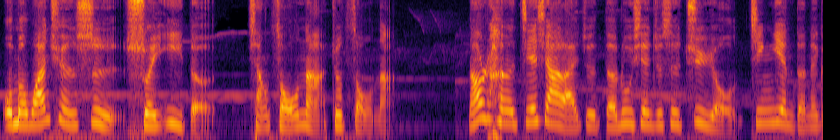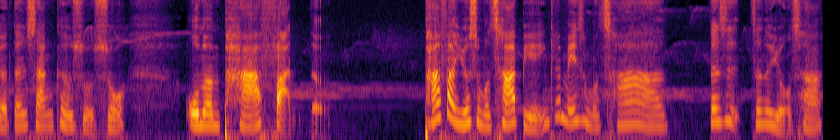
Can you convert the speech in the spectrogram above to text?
我们完全是随意的，想走哪就走哪。然后，然后接下来就的路线就是具有经验的那个登山客所说，我们爬反的，爬反有什么差别？应该没什么差啊。但是真的有差，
